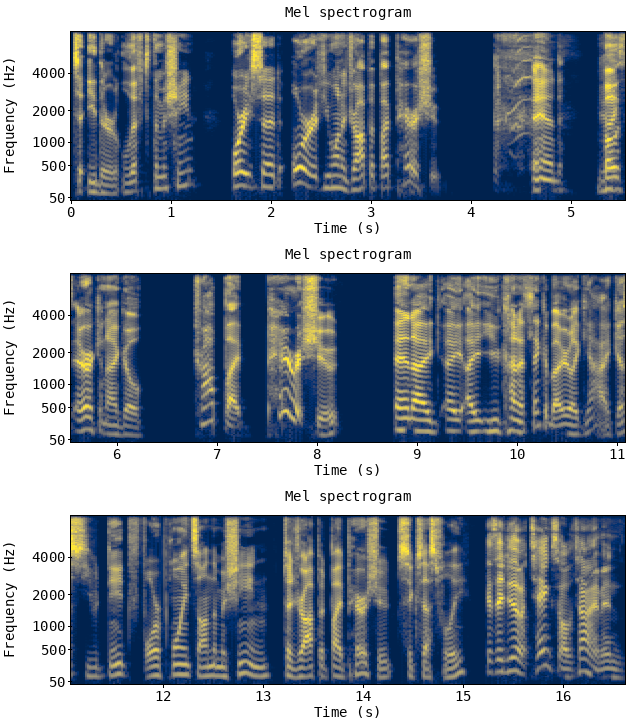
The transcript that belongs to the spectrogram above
to either lift the machine, or he said, or if you want to drop it by parachute." And both Eric and I go, "Drop by parachute." And I, I, I you kind of think about it. You're like, yeah, I guess you need four points on the machine to drop it by parachute successfully. Because they do that with tanks all the time and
